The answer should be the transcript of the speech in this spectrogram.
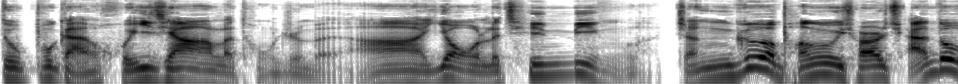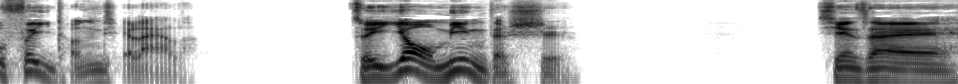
都不敢回家了，同志们啊，要了亲命了，整个朋友圈全都沸腾起来了。最要命的是。现在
